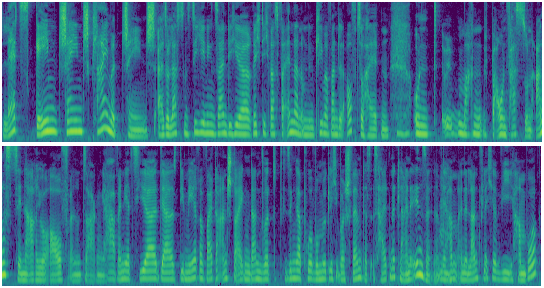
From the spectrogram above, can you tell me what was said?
Let's Game Change, Climate Change. Also lasst uns diejenigen sein, die hier richtig was verändern, um den Klimawandel aufzuhalten mhm. und äh, machen, bauen fast so ein Angstszenario auf und sagen, ja, wenn jetzt hier der, die Meere weiter ansteigen, steigen, dann wird Singapur womöglich überschwemmt. Das ist halt eine kleine Insel. Ne? Wir mhm. haben eine Landfläche wie Hamburg.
